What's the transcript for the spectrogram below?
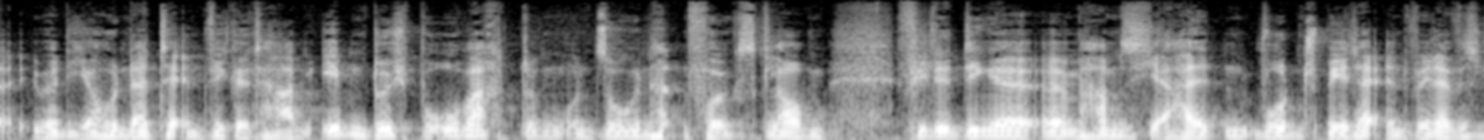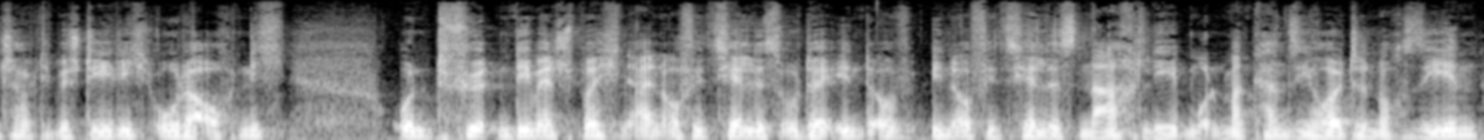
äh, über die Jahrhunderte entwickelt haben, eben durch Beobachtung und sogenannten Volksglauben. Viele Dinge äh, haben sich erhalten, wurden später entweder wissenschaftlich bestätigt oder auch nicht. und führten dementsprechend ein offizielles oder inoffizielles Nachleben. Und man kann sie heute noch sehen.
